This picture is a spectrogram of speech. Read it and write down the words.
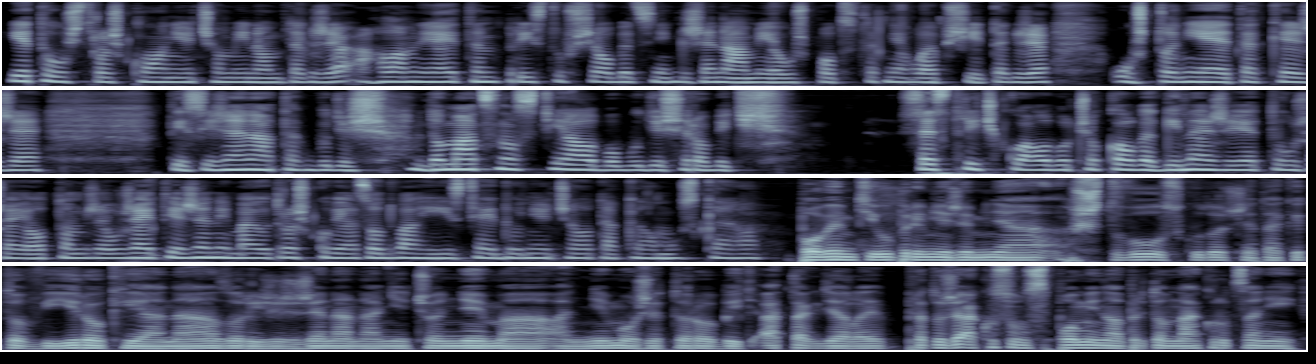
je to už trošku o niečom inom. Takže a hlavne aj ten prístup všeobecne k ženám je už podstatne lepší. Takže už to nie je také, že ty si žena, tak budeš v domácnosti alebo budeš robiť sestričku alebo čokoľvek iné, že je to už aj o tom, že už aj tie ženy majú trošku viac odvahy ísť aj do niečoho takého mužského. Poviem ti úprimne, že mňa štvú skutočne takéto výroky a názory, že žena na niečo nemá a nemôže to robiť a tak ďalej. Pretože ako som spomínal pri tom nakrúcaní,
